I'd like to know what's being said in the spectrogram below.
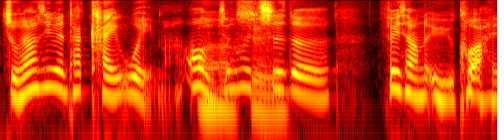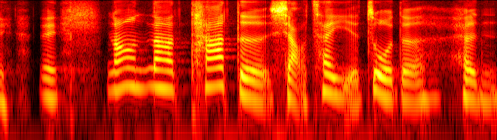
主要是因为它开胃嘛，哦，你就会吃的。非常的愉快，对，然后那他的小菜也做的很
